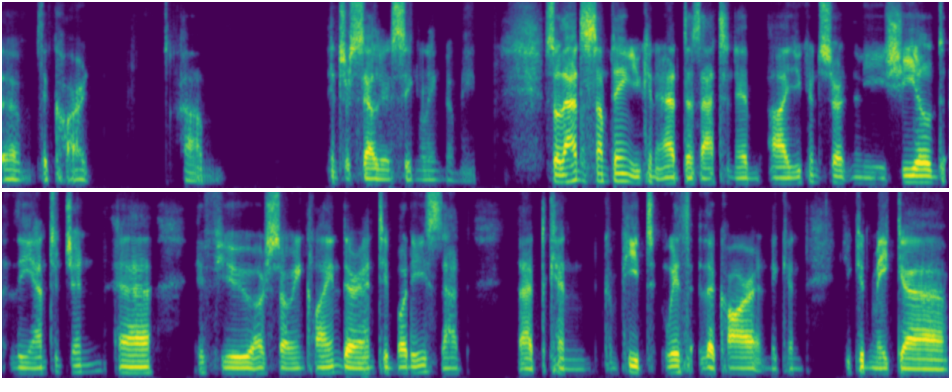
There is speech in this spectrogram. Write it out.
the the card um, intercellular signaling domain so that's something you can add dasatinib. Uh, you can certainly shield the antigen uh, if you are so inclined. There are antibodies that that can compete with the CAR and they can you could make a,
